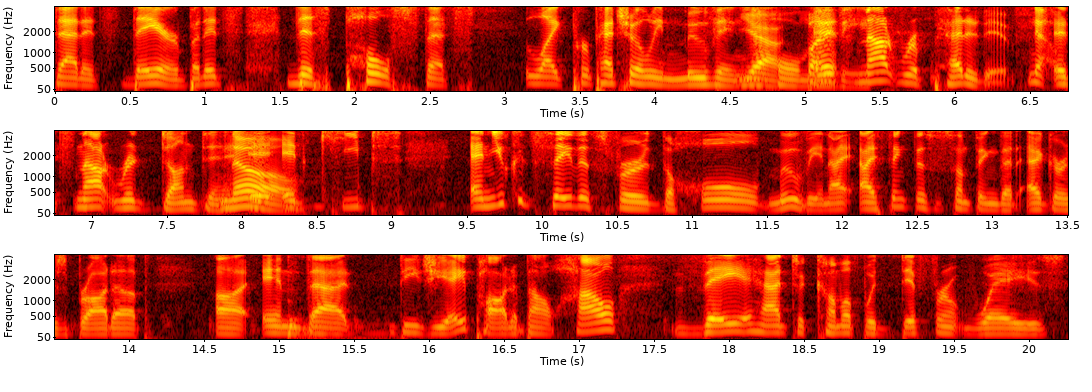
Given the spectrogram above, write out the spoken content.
that it's there, but it's this pulse that's like perpetually moving Yeah, the whole but movie. it's not repetitive. No. it's not redundant. No. it, it keeps and you could say this for the whole movie, and I, I think this is something that Eggers brought up uh, in that DGA pod about how they had to come up with different ways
